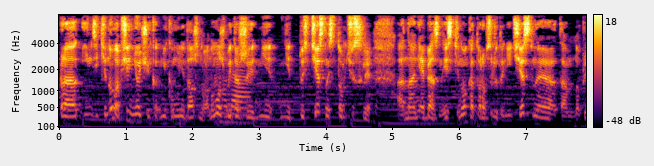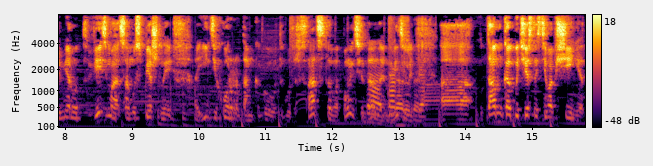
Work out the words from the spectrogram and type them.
про инди-кино вообще не очень ко- никому не должно. Оно может Ну быть да. даже не, не. То есть честность в том числе, она не обязана. Есть кино, которое абсолютно нечестное. Там, например, вот Ведьма, самый успешный э, инди-хоррор там какого-то года, 16-го, помните, да, наверное, да, видели? да. А, там как бы честности вообще нет.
